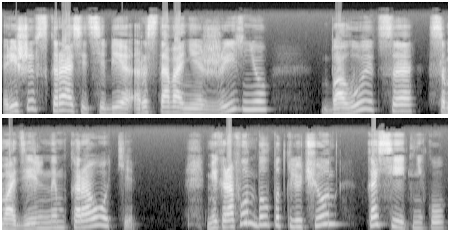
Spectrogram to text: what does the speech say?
решив скрасить себе расставание с жизнью, балуется самодельным караоке. Микрофон был подключен к кассетнику,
